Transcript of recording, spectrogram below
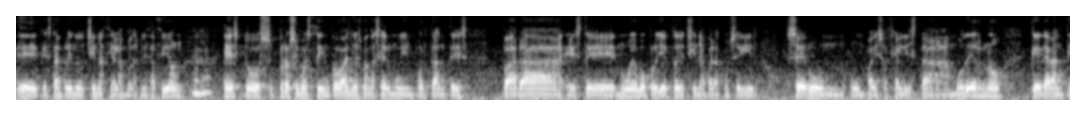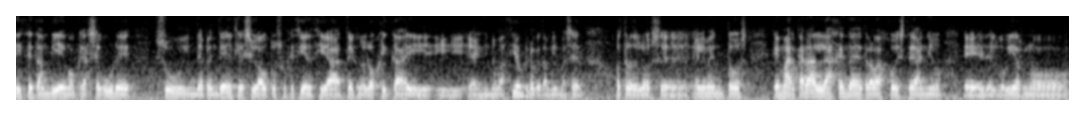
eh, que está emprendiendo China hacia la modernización. Estos próximos cinco años van a ser muy importantes para este nuevo proyecto de China para conseguir ser un, país socialista moderno que garantice también o que asegure su independencia y su autosuficiencia tecnológica y, en innovación. Creo que también va a ser otro de los eh, elementos que marcarán la agenda de trabajo este año eh, del gobierno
